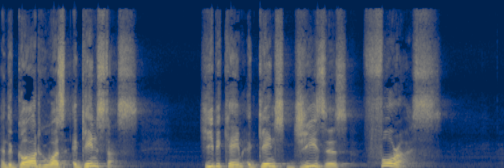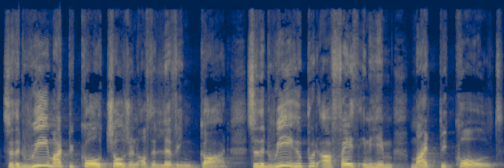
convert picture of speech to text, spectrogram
and the God who was against us, he became against Jesus for us, so that we might be called children of the living God, so that we who put our faith in him might be called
